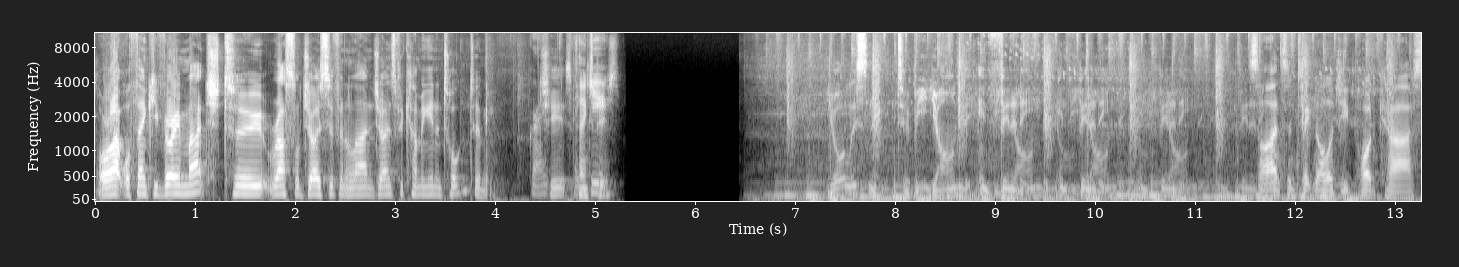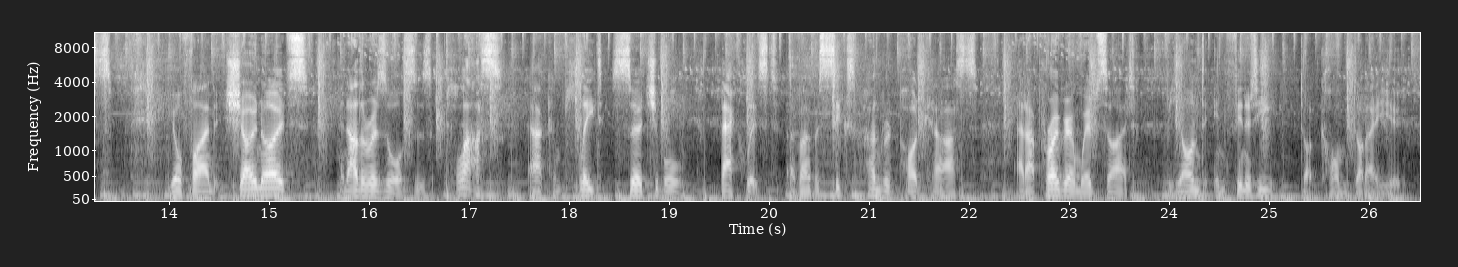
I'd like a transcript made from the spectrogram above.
All right, well, thank you very much to Russell Joseph and Alana Jones for coming in and talking to me. great. Cheers. Thank Thanks, you. Jess. You're listening to Beyond Infinity. Infinity. Infinity. Science and Technology podcasts. You'll find show notes and other resources, plus our complete searchable backlist of over 600 podcasts at our program website beyondinfinity.com.au.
